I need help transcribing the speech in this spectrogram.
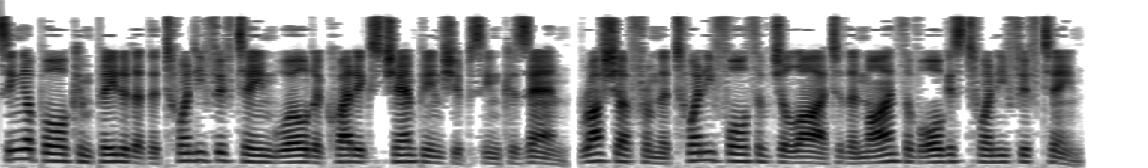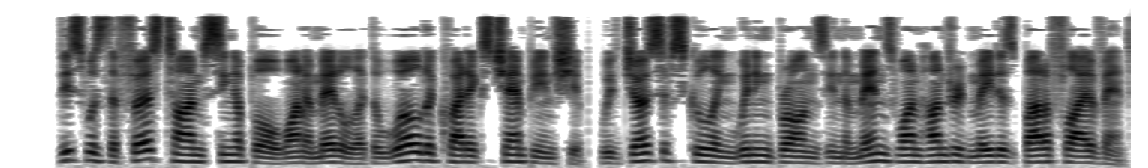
Singapore competed at the 2015 World Aquatics Championships in Kazan, Russia from 24 July to 9 August 2015. This was the first time Singapore won a medal at the World Aquatics Championship, with Joseph Schooling winning bronze in the men's 100 metres butterfly event.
